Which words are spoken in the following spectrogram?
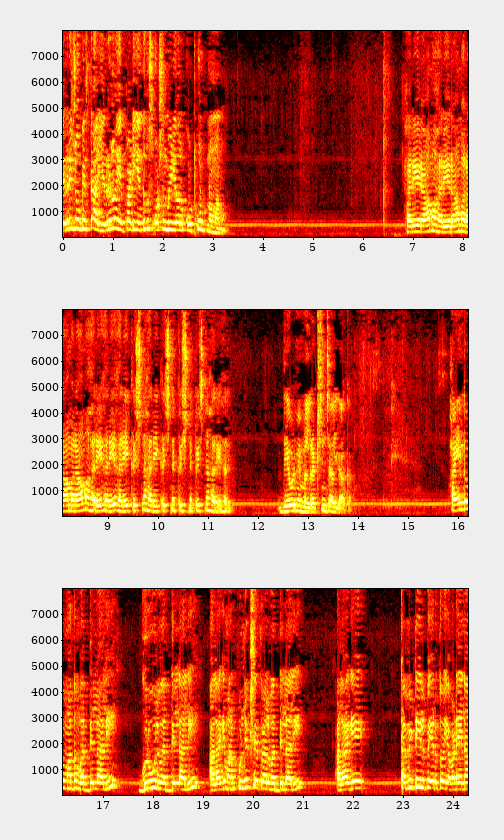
ఎర్రి చూపిస్తే ఆ ఎర్రిలో ఎప్పటి ఎందుకు సోషల్ మీడియాలో కొట్టుకుంటున్నాం మనం? హరే రామ హరే రామ రామ రామ హరే హరే హరే కృష్ణ హరే కృష్ణ కృష్ణ కృష్ణ హరే హరే. దేవుడు మిమ్మల్ని రక్షించాలి గాక. హైందవ మతం వర్దిల్లాలి గురువులు వర్దిల్లాలి అలాగే మన పుణ్యక్షేత్రాలు వర్దిల్లాలి అలాగే కమిటీల పేరుతో ఎవడైనా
